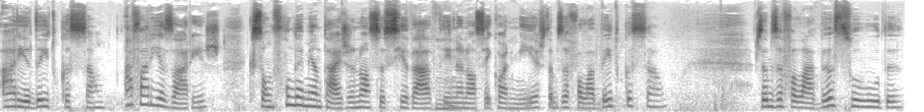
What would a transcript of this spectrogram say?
a área da educação. Há várias áreas que são fundamentais na nossa sociedade hum. e na nossa economia. Estamos a falar da educação, estamos a falar da saúde,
